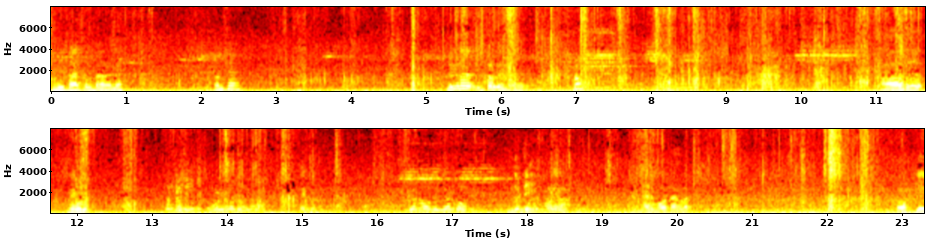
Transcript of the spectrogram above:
നീ താക്കോൽതാണല്ലേ സംശയം? നിങ്ങൾ ഇപ്പുറത്തല്ലേ അത് ഫോട്ടോ കൂടെ ഓക്കേ.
